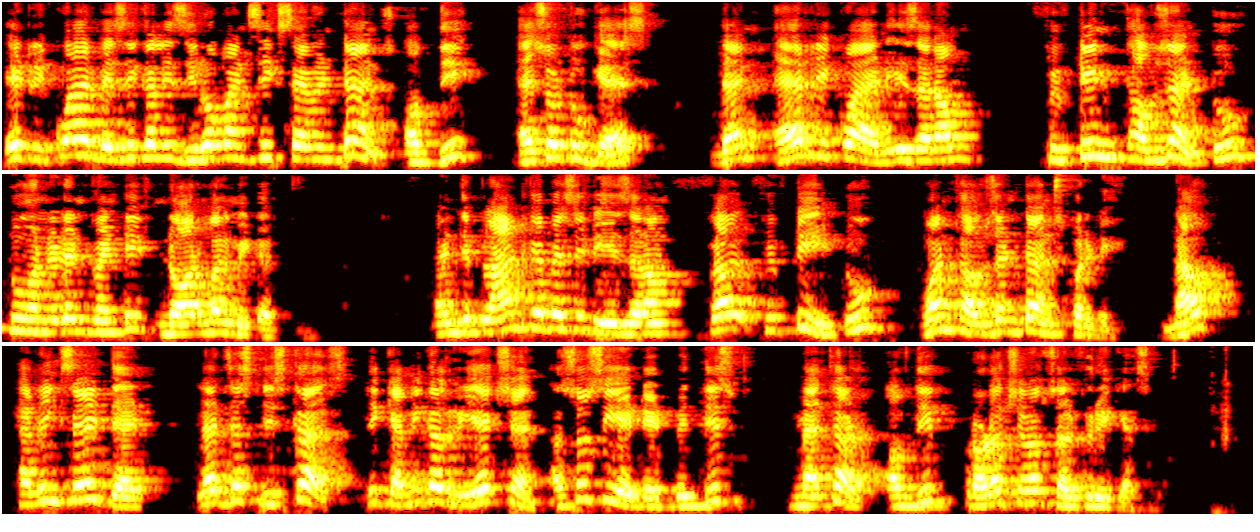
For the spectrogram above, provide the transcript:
It requires basically 0.67 tons of the SO2 gas. Then air required is around 15,000 to 220 normal meter cube. And the plant capacity is around 50 to 1000 tons per day. Now, having said that, let's just discuss the chemical reaction associated with this method of the production of sulfuric acid.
